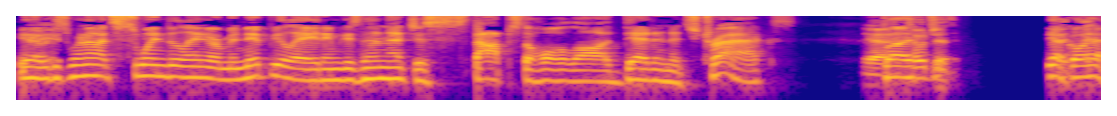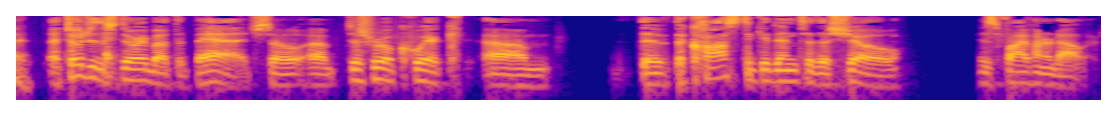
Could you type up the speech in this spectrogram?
you know, because we're not swindling or manipulating, because then that just stops the whole law dead in its tracks. Yeah, But-. Yeah, go ahead. I told you the story about the badge. So uh, just real quick, um, the the cost to get into the show is five hundred dollars,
